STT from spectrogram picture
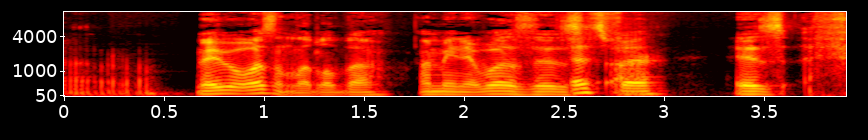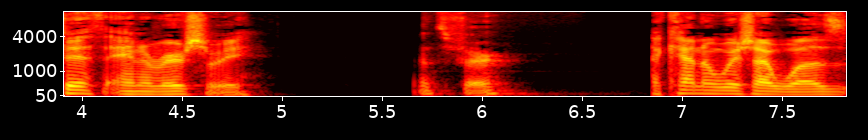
I don't know. Maybe it wasn't little though. I mean, it was his That's uh, fair. his fifth anniversary. That's fair. I kind of wish I was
